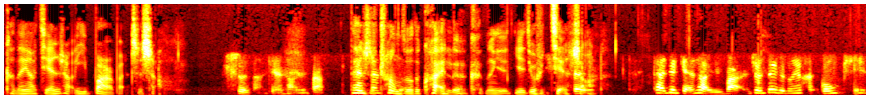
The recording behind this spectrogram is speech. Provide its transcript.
可能要减少一半吧，至少。是的，减少一半。但是创作的快乐可能也也就是减少了。它就减少一半儿，就这个东西很公平，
